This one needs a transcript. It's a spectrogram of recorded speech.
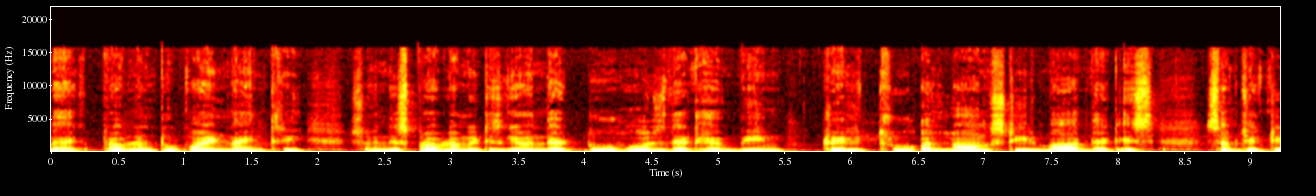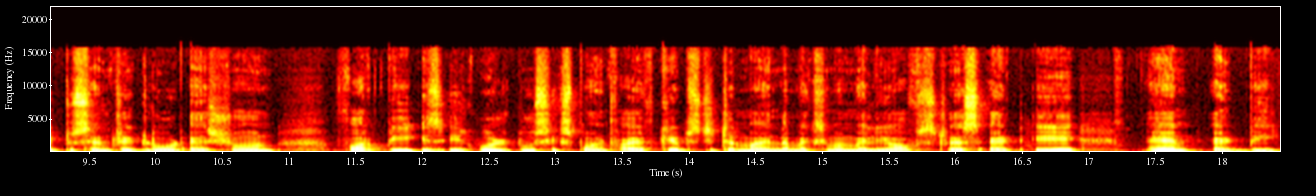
back. Problem 2.93. So in this problem, it is given that two holes that have been drilled through a long steel bar that is subjected to centric load as shown for P is equal to 6.5 kips. Determine the maximum value of stress at A and at B.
